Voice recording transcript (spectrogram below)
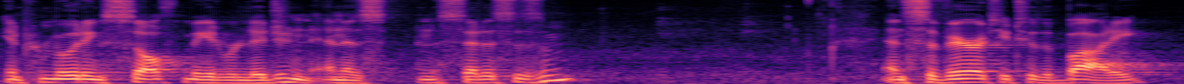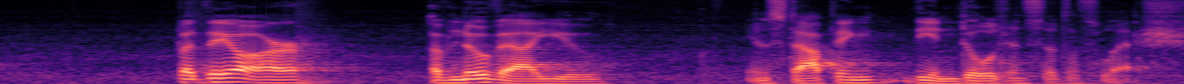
in promoting self made religion and asceticism and severity to the body but they are of no value in stopping the indulgence of the flesh.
